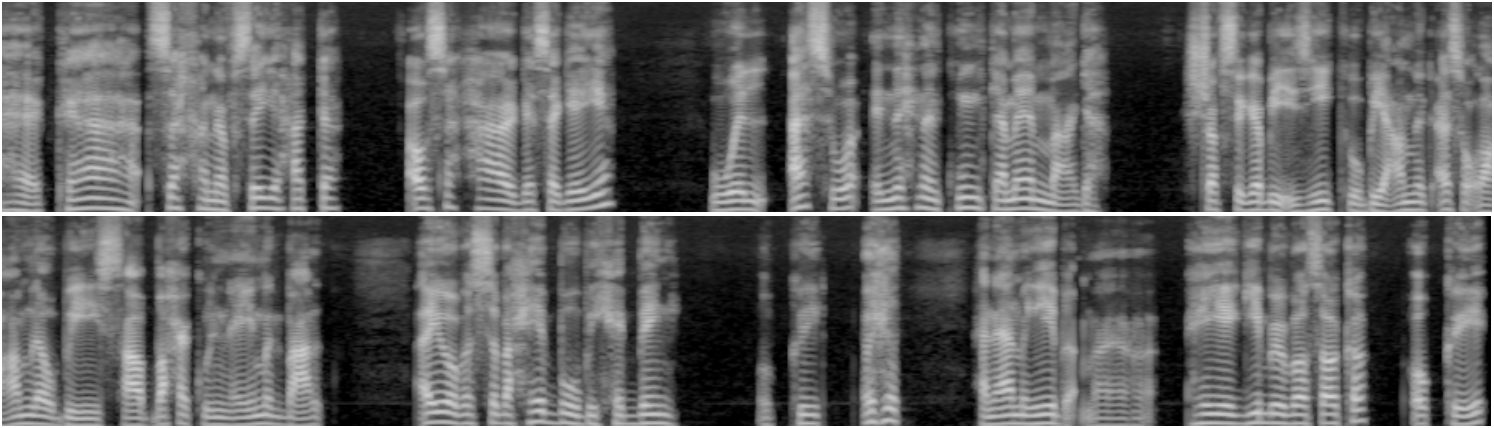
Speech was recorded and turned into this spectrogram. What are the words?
آه كصحة نفسية حتى أو صحة جسدية. والأسوأ إن إحنا نكون كمان مع ده. الشخص ده بيأذيك وبيعاملك أسوأ معاملة وبيصبحك وينيمك بعد أيوة بس بحبه وبيحبني okay؟ هنعمل إيه بقى؟ هي دي ببساطة okay؟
